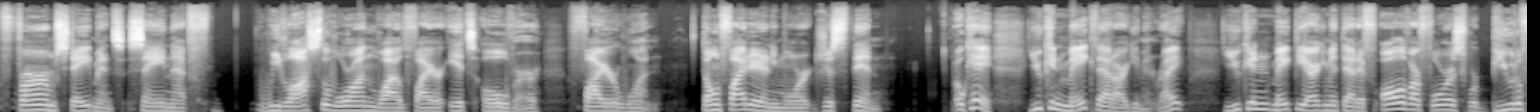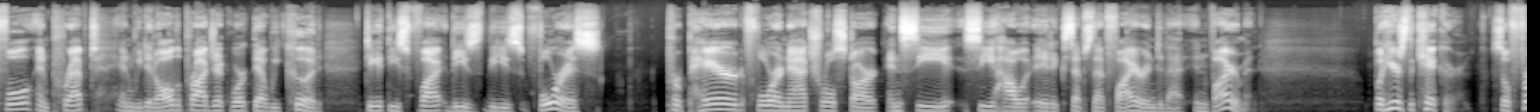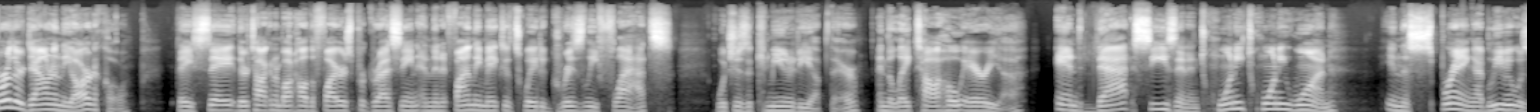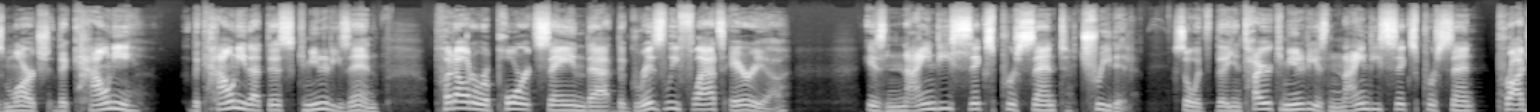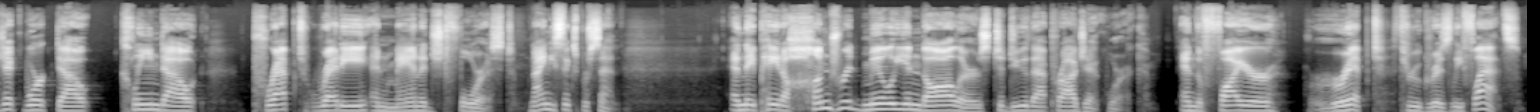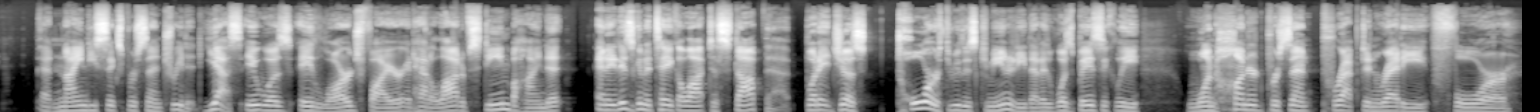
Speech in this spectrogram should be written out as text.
firm statements saying that f- we lost the war on wildfire. It's over. Fire won. Don't fight it anymore. Just thin. Okay, you can make that argument, right? You can make the argument that if all of our forests were beautiful and prepped and we did all the project work that we could to get these fi- these these forests prepared for a natural start and see see how it, it accepts that fire into that environment. But here's the kicker. So further down in the article, they say they're talking about how the fire is progressing and then it finally makes its way to Grizzly Flats, which is a community up there in the Lake Tahoe area. And that season in 2021 in the spring, I believe it was March, the county the county that this community's in put out a report saying that the Grizzly Flats area is 96% treated. So it's the entire community is 96% project worked out, cleaned out, prepped, ready, and managed forest. 96%. And they paid $100 million to do that project work. And the fire ripped through Grizzly Flats at 96% treated. Yes, it was a large fire. It had a lot of steam behind it, and it is going to take a lot to stop that. But it just tore through this community that it was basically 100% prepped and ready for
